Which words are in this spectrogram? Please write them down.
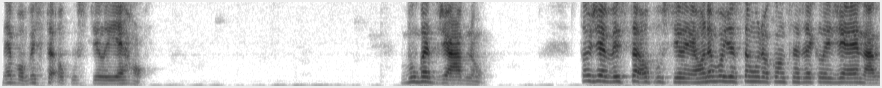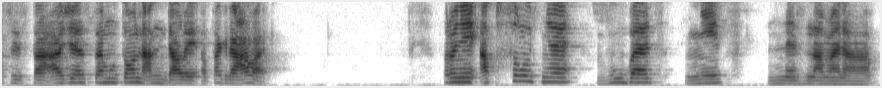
nebo vy jste opustili jeho. Vůbec žádnou to, že vy jste opustili jeho, nebo že jste mu dokonce řekli, že je narcista a že jste mu to nandali a tak dále. Pro něj absolutně vůbec nic neznamená.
